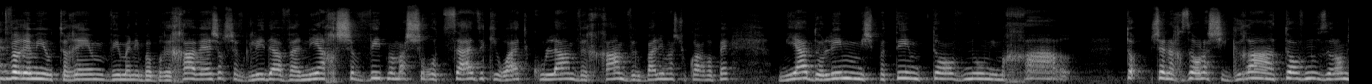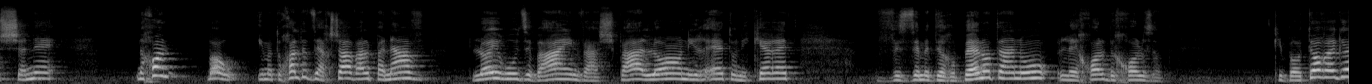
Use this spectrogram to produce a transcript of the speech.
דברים מיותרים, ואם אני בבריכה ויש עכשיו גלידה ואני עכשווית ממש רוצה את זה כי רואה את כולם וחם ובא לי משהו קר בפה, מיד עולים משפטים, טוב נו ממחר, טוב שנחזור לשגרה, טוב נו זה לא משנה. נכון, בואו, אם את אוכלת את זה עכשיו על פניו, לא יראו את זה בעין וההשפעה לא נראית או ניכרת וזה מדרבן אותנו לאכול בכל זאת. כי באותו רגע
